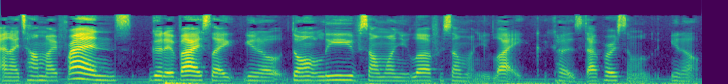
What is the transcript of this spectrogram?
And I tell my friends good advice like, you know, don't leave someone you love for someone you like because that person will, you know,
